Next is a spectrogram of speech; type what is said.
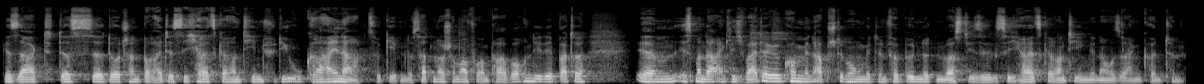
gesagt, dass äh, Deutschland bereit ist, Sicherheitsgarantien für die Ukraine abzugeben. Das hatten wir schon mal vor ein paar Wochen, die Debatte. Ähm, ist man da eigentlich weitergekommen in Abstimmung mit den Verbündeten, was diese Sicherheitsgarantien genau sein könnten?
